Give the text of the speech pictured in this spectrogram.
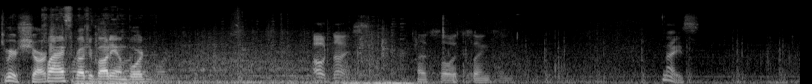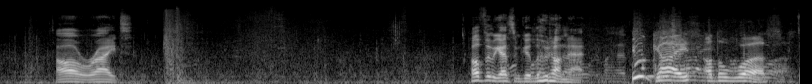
Come here, shark. Klein, I forgot your body on board. Oh, nice. I saw it sink. Nice. All right. Hopefully we got some good loot on that. In my head. You guys are the worst.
